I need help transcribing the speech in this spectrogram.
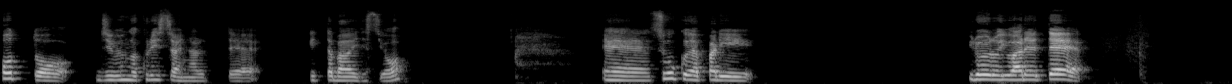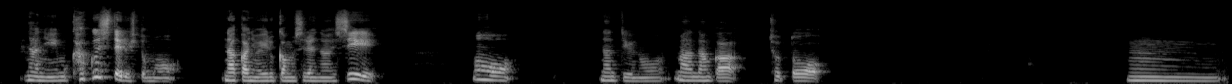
ポッと自分がクリスチャンになるって言った場合ですよ。えー、すごくやっぱり、いろいろ言われて、何？も隠してる人も中にはいるかもしれないし、もう、なんていうの？まあなんか、ちょっと、うーん、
